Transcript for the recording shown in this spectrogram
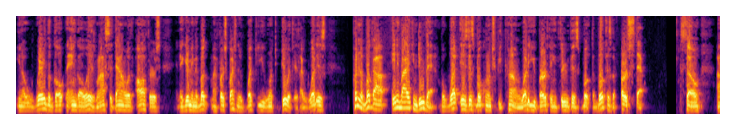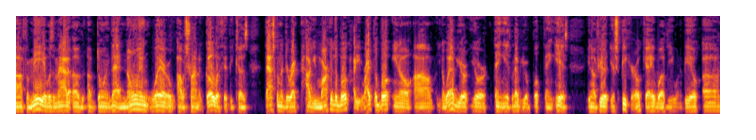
you know, where the goal, the end goal is. When I sit down with authors and they give me the book, my first question is, what do you want to do with this? Like, what is putting a book out? Anybody can do that, but what is this book going to become? What are you birthing through this book? The book is the first step. So, uh, for me, it was a matter of, of doing that, knowing where I was trying to go with it, because that's going to direct how you market the book, how you write the book, you know, um, you know, whatever your, your thing is, whatever your book thing is you know, if you're your speaker, okay, well, do you want to be a uh,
